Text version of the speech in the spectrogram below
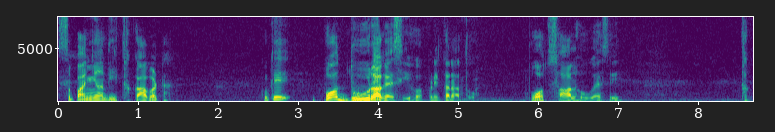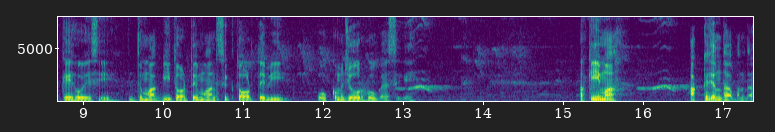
ਸਿਪਾਹੀਆਂ ਦੀ ਥਕਾਵਟ। ਕਿਉਂਕਿ ਬਹੁਤ ਦੂਰ ਆ ਗਏ ਸੀ ਉਹ ਆਪਣੇ ਘਰਾਂ ਤੋਂ। ਬਹੁਤ ਸਾਲ ਹੋ ਗਏ ਸੀ। ਥੱਕੇ ਹੋਏ ਸੀ। ਦਿਮਾਗੀ ਤੌਰ ਤੇ, ਮਾਨਸਿਕ ਤੌਰ ਤੇ ਵੀ ਉਹ ਕਮਜ਼ੋਰ ਹੋ ਗਏ ਸੀਗੇ। ਅਕੀਮਾ ਅੱਕ ਜਾਂਦਾ ਬੰਦਾ।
